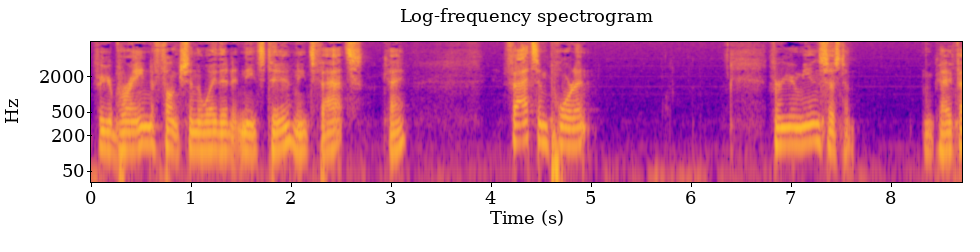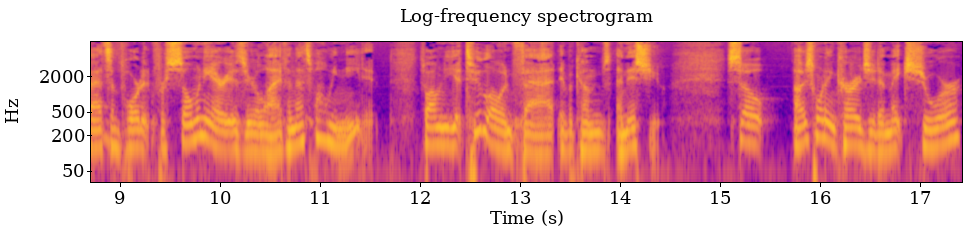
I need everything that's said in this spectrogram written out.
for your brain to function the way that it needs to. It needs fats, okay? Fat's important for your immune system. Okay, fat's important for so many areas of your life, and that's why we need it. That's why when you get too low in fat, it becomes an issue. So I just want to encourage you to make sure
